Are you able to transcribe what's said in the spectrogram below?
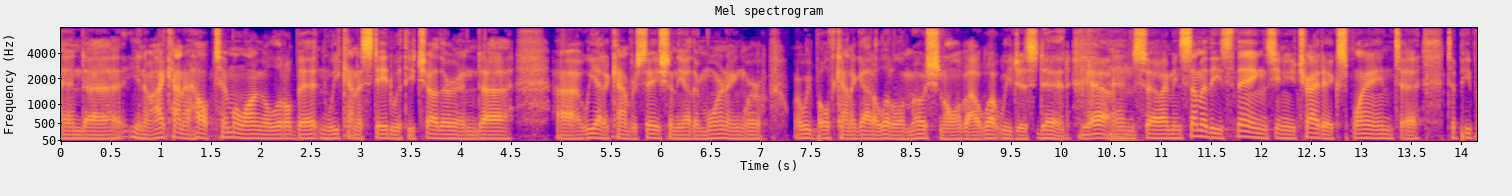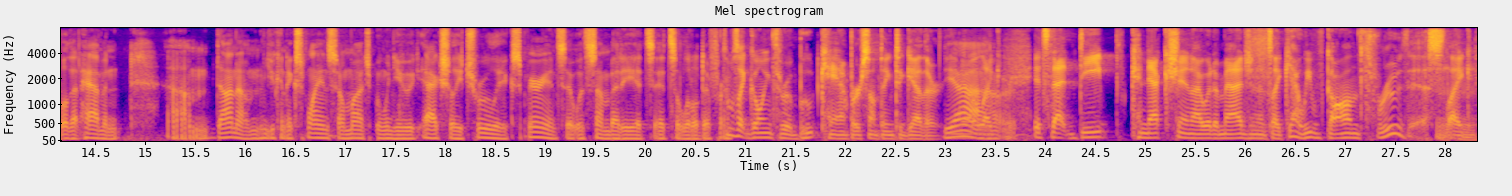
And uh, you know, I kind of helped him along a little bit, and we kind of stayed with each other. And uh, uh, we had a conversation the other morning where where we both kind of got a little emotional about what we just did. Yeah. And so, I mean, some of these things, you know, you try to explain to to people that haven't um, done them. You can explain so much, but when you actually truly experience it with somebody, it's it's a little different. It's almost like going through a boot camp or something together. you Yeah. know, like it's that deep connection. I would imagine it's like, yeah, we've gone through this. Mm-hmm. Like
